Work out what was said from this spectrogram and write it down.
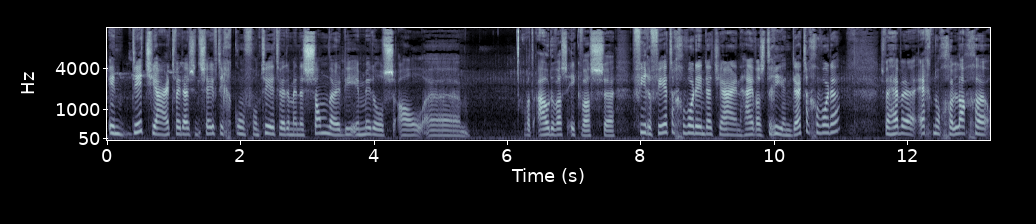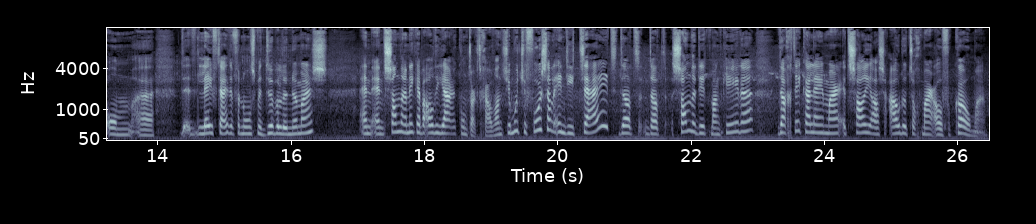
in dit jaar, 2017, geconfronteerd werden met een Sander die inmiddels al uh, wat ouder was. Ik was uh, eh, 44 geworden in dat jaar en hij was 33 geworden. We hebben echt nog gelachen om uh, de leeftijden van ons met dubbele nummers. En, en Sander en ik hebben al die jaren contact gehouden. Want je moet je voorstellen, in die tijd dat, dat Sander dit mankeerde, dacht ik alleen maar: het zal je als ouder toch maar overkomen.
